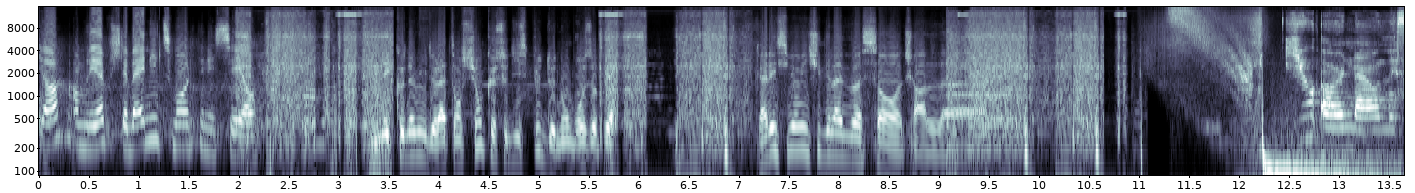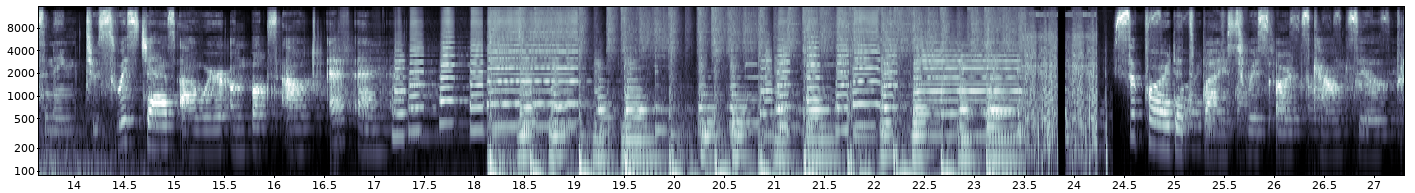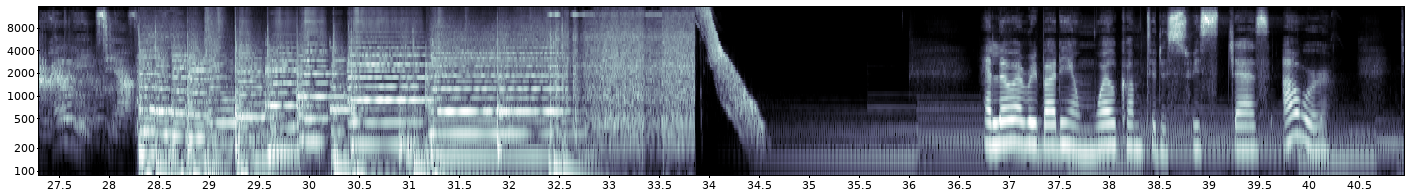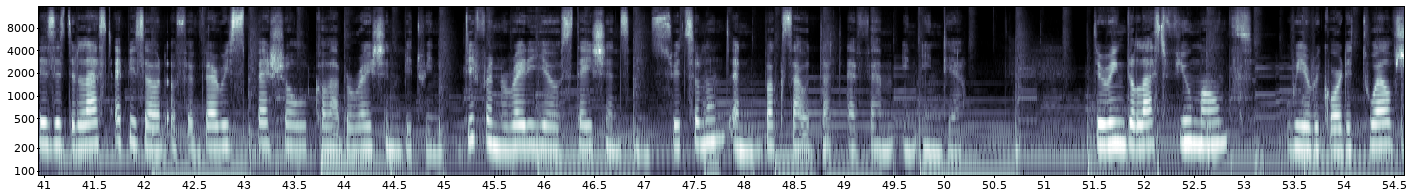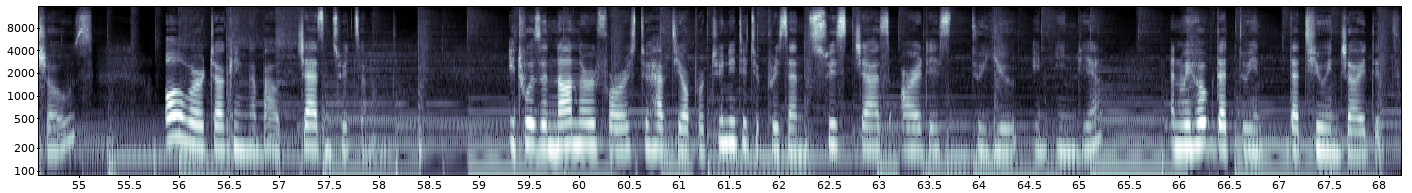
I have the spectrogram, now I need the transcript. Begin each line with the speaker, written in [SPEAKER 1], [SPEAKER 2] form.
[SPEAKER 1] Ja, am liebsten, wenn ich zum Morgen esse, ja.
[SPEAKER 2] Une économie de l'attention que se disputent de nombreux opérateurs.
[SPEAKER 3] Carissimi amici di Live Social,
[SPEAKER 4] You are now listening to Swiss Jazz Hour on Box Out FM. Supported by Swiss Arts Council Pro Helvetia.
[SPEAKER 5] Hello, everybody, and welcome to the Swiss Jazz Hour. This is the last episode of a very special collaboration between different radio stations in Switzerland and Boxout.fm in India. During the last few months, we recorded 12 shows. All were talking about jazz in Switzerland. It was an honor for us to have the opportunity to present Swiss jazz artists to you in India and we hope that, we, that you enjoyed it.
